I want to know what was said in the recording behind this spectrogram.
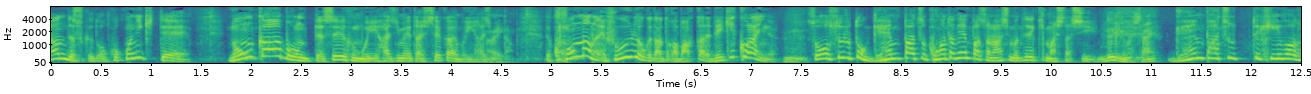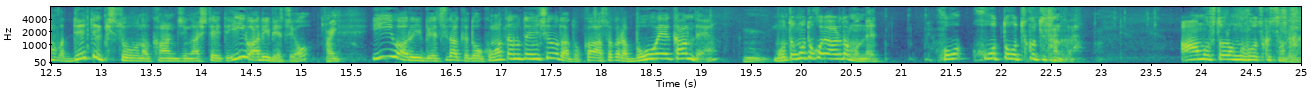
なんですけど、ここに来て、ノンカーボンって政府も言い始めたし、世界も言い始めた。はい、でこんなのね、風力だとかばっかりできっこないんだよ。うん、そうすると原発、小型原発の話も出てきましたし、出てきましたね。原発ってキーワードなんか出てきそうな感じがしていて、いい悪い別よ。はい。いい悪い別だけど、小型の電子炉だとか、それから防衛関連、もともとこれあれだもんね、砲塔を作ってたんだから。アームストロング砲を作ってたんだか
